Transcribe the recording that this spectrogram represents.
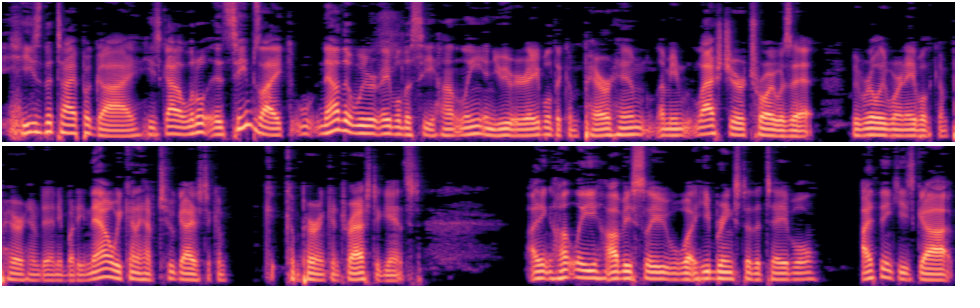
he's the type of guy. He's got a little. It seems like now that we were able to see Huntley and you were able to compare him. I mean, last year Troy was it. We really weren't able to compare him to anybody. Now we kind of have two guys to com- compare and contrast against. I think Huntley, obviously, what he brings to the table. I think he's got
